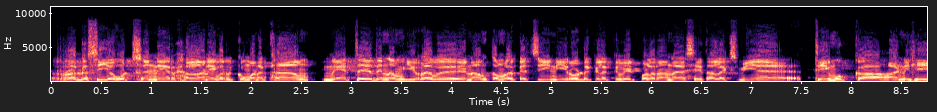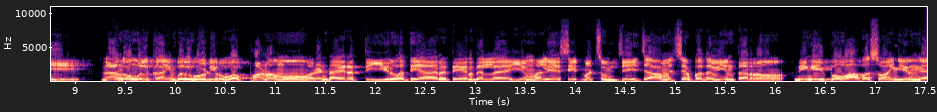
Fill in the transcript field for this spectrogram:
ரகசிய ஒற்ற நேர்கள் அனைவருக்கும் வணக்கம். நேற்றைய தினம் இரவு நாம் தமிழர் கட்சியின் ஈரோடு கிழக்கு வேட்பாளரான சீதாலட்சுமிய திமுக அணுகி நாங்க உங்களுக்கு ஐம்பது கோடி ரூபாய் பணமும் ரெண்டாயிரத்தி இருபத்தி ஆறு தேர்தல்ல எம்எல்ஏ சீட் மற்றும் ஜெயிச்சா அமைச்சர் பதவியும் தர்றோம். நீங்க இப்போ வாபஸ் வாங்கிருங்க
